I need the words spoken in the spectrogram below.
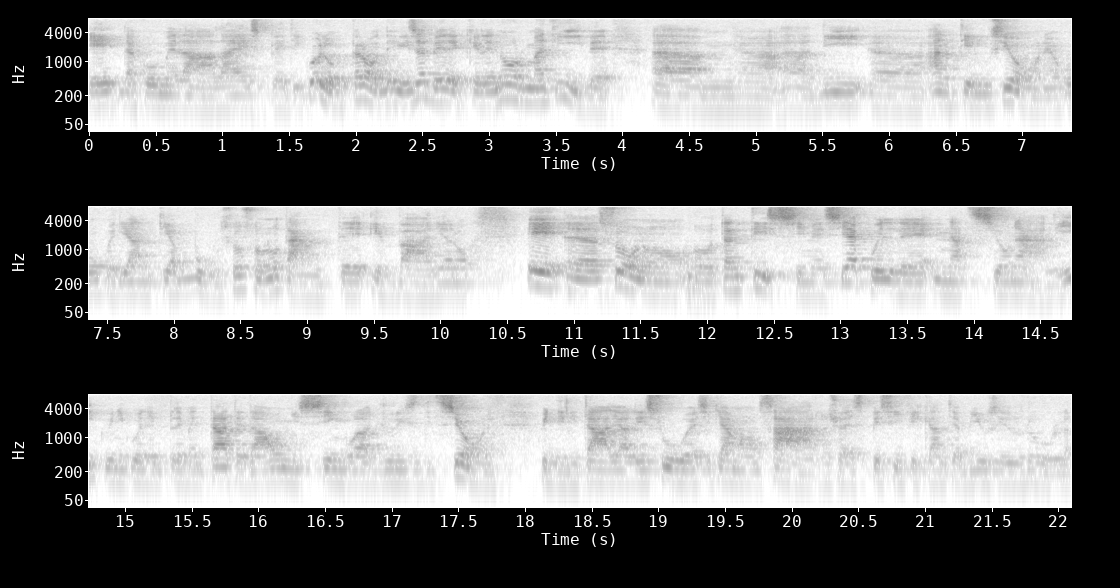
e da come la, la espleti. Quello però devi sapere è che le normative ehm, uh, di uh, anti-elusione o comunque di anti-abuso sono tante e variano e uh, sono tantissime sia quelle nazionali, quindi quelle implementate da ogni singola giurisdizione, quindi l'Italia ha le sue, si chiamano SAR, cioè Specific Anti-Abusive Rule,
